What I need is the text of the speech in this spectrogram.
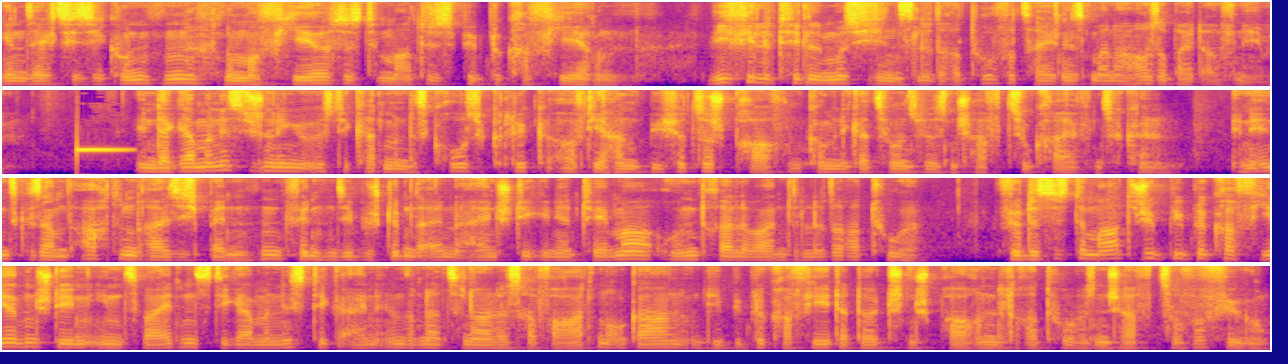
in 60 Sekunden, Nummer 4, systematisches Bibliografieren. Wie viele Titel muss ich ins Literaturverzeichnis meiner Hausarbeit aufnehmen? In der germanistischen Linguistik hat man das große Glück, auf die Handbücher zur Sprach- und Kommunikationswissenschaft zugreifen zu können. In insgesamt 38 Bänden finden Sie bestimmt einen Einstieg in Ihr Thema und relevante Literatur. Für das systematische Bibliografieren stehen Ihnen zweitens die Germanistik, ein internationales Referatenorgan und die Bibliographie der deutschen Sprach- und Literaturwissenschaft zur Verfügung.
